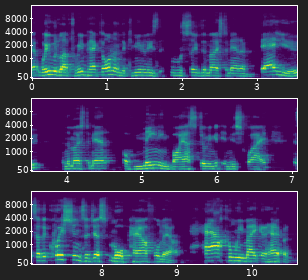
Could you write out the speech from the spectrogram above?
that we would love to impact on and the communities that will receive the most amount of value and the most amount of meaning by us doing it in this way. And so the questions are just more powerful now. How can we make it happen?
